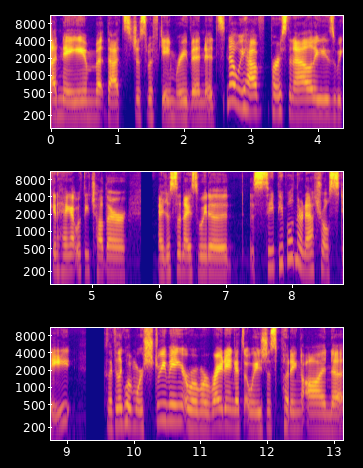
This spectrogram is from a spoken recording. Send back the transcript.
a name that's just with Game Raven. It's no, we have personalities, we can hang out with each other and just a nice way to see people in their natural state. Because I feel like when we're streaming or when we're writing, it's always just putting on, uh,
